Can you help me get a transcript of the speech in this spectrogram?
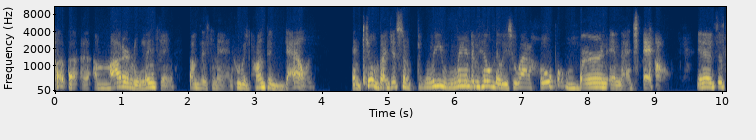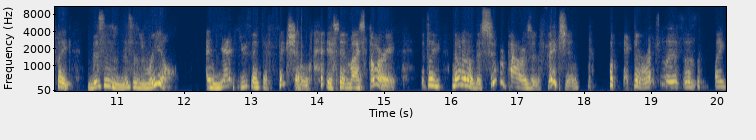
a, a modern lynching of this man who was hunted down and killed by just some three random hillbillies who I hope burn in that jail. You know, it's just like this is this is real and yet you think the fiction is in my story. It's like, no, no, no, the superpowers are the fiction. the rest of this is like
